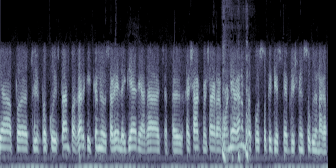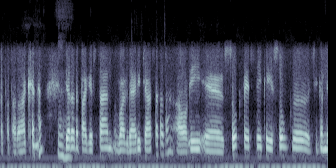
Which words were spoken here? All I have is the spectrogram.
یا په په کوهستان په غر کې کوم یو سړی لګیا دی هغه چې په خشاک مشاک راغونډي هغه هم تاسو ته کې اسټابلیشمنت څوک نه غته پته را کنه چې د پاکستان واګداري چا سره ده او غي څوک فیصله کوي څوک چې کوم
